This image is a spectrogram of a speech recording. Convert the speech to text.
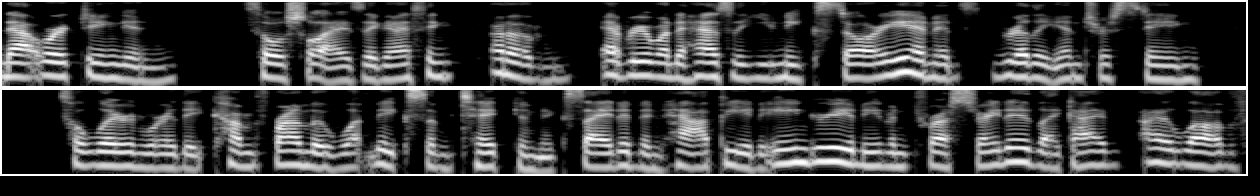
networking and socializing. I think um, everyone has a unique story, and it's really interesting to learn where they come from and what makes them tick and excited and happy and angry and even frustrated. Like I, I love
